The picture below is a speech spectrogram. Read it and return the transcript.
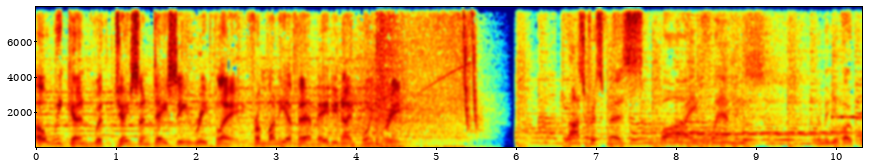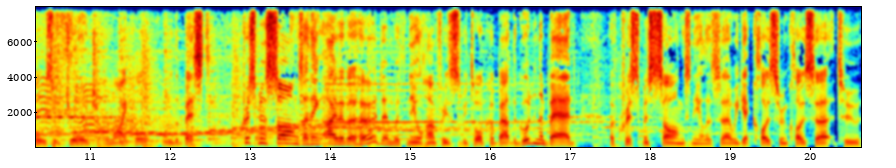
A Weekend with Jason Dasey replay from Money FM 89.3. Last Christmas by Wham familiar vocals of George Michael, one of the best Christmas songs I think I've ever heard. And with Neil Humphreys, as we talk about the good and the bad of Christmas songs, Neil, as uh, we get closer and closer to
